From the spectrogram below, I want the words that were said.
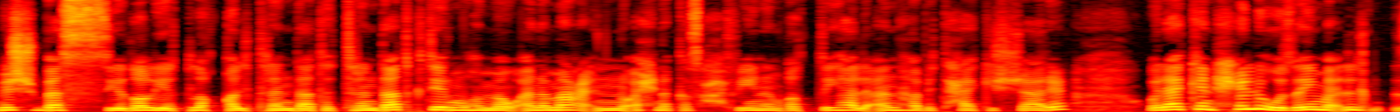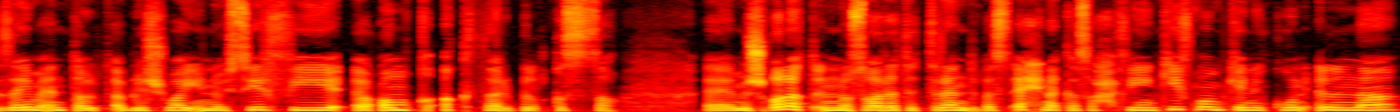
مش بس يضل يتلقى الترندات. الترندات كتير مهمة وأنا مع إنه إحنا كصحفيين نغطيها لأنها بتحاكي الشارع. ولكن حلو زي ما زي ما أنت قلت قبل شوي إنه يصير في عمق أكثر بالقصة القصة آه، مش غلط إنه صارت ترند بس إحنا كصحفيين كيف ممكن يكون لنا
